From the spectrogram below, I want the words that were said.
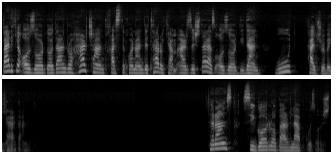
بلکه آزار دادن را هر چند خسته کننده تر و کم ارزشتر از آزار دیدن بود تجربه کردند. ترنس سیگار را بر لب گذاشت.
